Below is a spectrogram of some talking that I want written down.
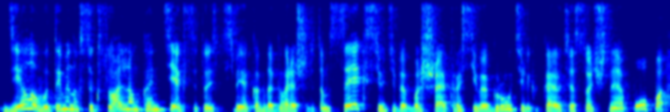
дело вот именно в сексуальном контексте. То есть тебе, когда говорят, что ты там секси, у тебя большая красивая грудь или какая у тебя сочная попа,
